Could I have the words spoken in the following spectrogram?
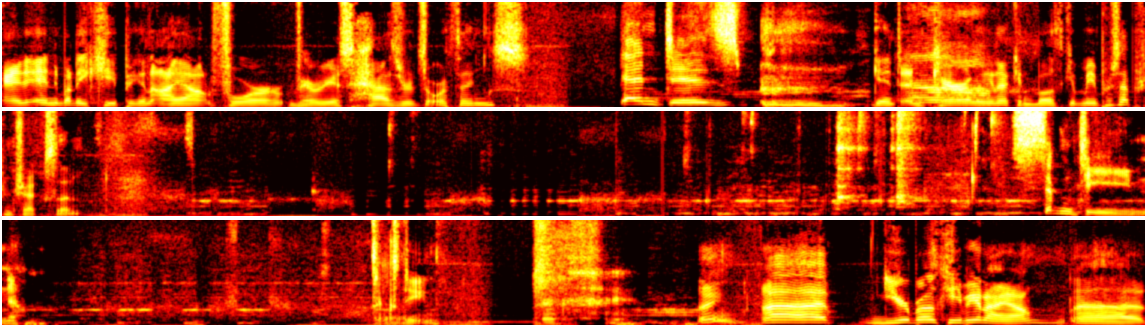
And anybody keeping an eye out for various hazards or things? Gent is Gent and Carolina can both give me perception checks then. seventeen. 16. Right. Uh, you're both keeping an eye on. Uh,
